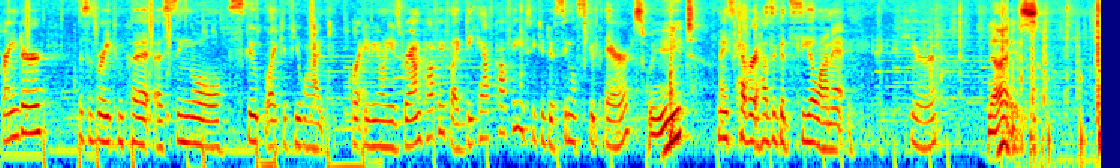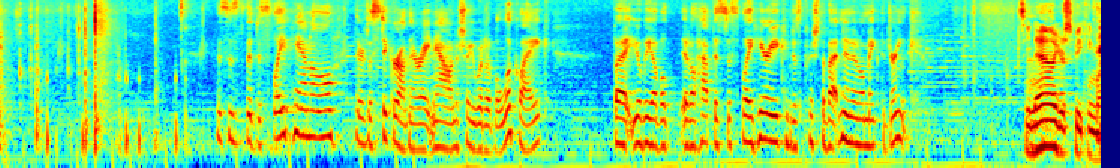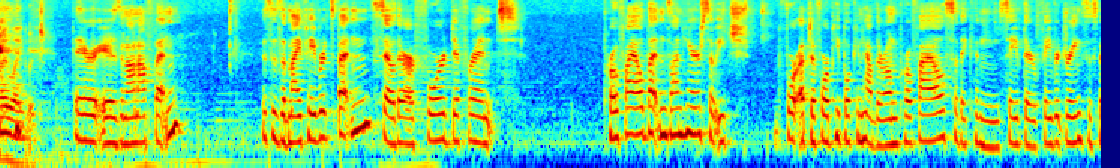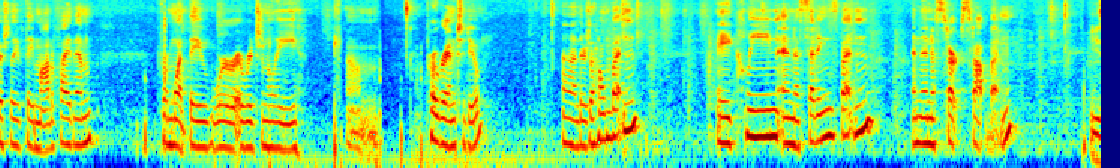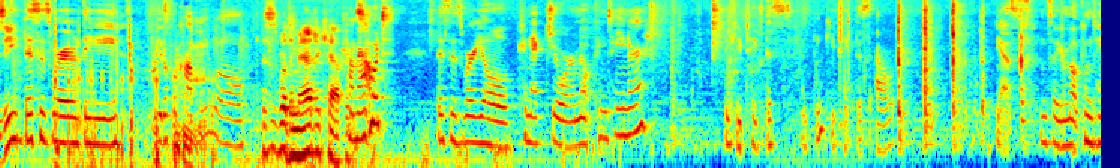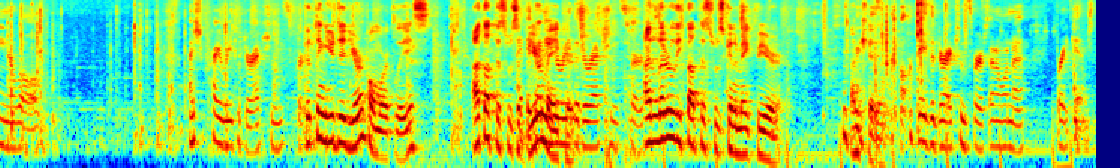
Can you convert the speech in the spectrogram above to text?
grinder. This is where you can put a single scoop, like if you want, if you want to use ground coffee for like decaf coffee, so you can do a single scoop there. Sweet. Nice cover. It has a good seal on it here. Nice. This is the display panel. There's a sticker on there right now to show you what it'll look like. But you'll be able, it'll have this display here. You can just push the button and it'll make the drink. See, now you're speaking my language. There is an on-off button. This is a My Favorites button. So there are four different profile buttons on here. So each, four, up to four people can have their own profile so they can save their favorite drinks, especially if they modify them from what they were originally um, programmed to do. Uh, there's a home button, a clean and a settings button, and then a start stop button. Easy. This is where the beautiful coffee will This is where the magic happens. come out. This is where you'll connect your milk container. I think you take this, I think you take this out. Yes, and so your milk container will, I should probably read the directions first. Good thing you did your homework, Lise. I thought this was a I think beer I need maker. to read the directions first. I literally thought this was going to make beer. I'm kidding. I'll read the directions first. I don't want to break it.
